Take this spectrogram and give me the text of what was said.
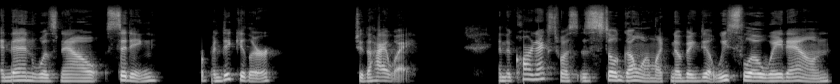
and then was now sitting perpendicular to the highway. And the car next to us is still going like no big deal. We slow way down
